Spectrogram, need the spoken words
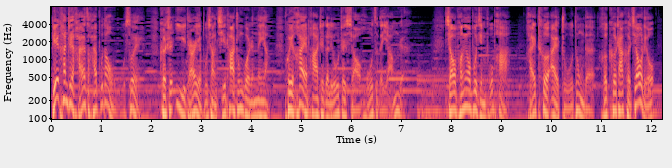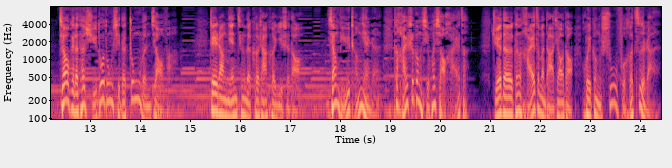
别看这孩子还不到五岁，可是一点也不像其他中国人那样会害怕这个留着小胡子的洋人。小朋友不仅不怕，还特爱主动的和科扎克交流，教给了他许多东西的中文叫法。这让年轻的科扎克意识到，相比于成年人，他还是更喜欢小孩子，觉得跟孩子们打交道会更舒服和自然。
